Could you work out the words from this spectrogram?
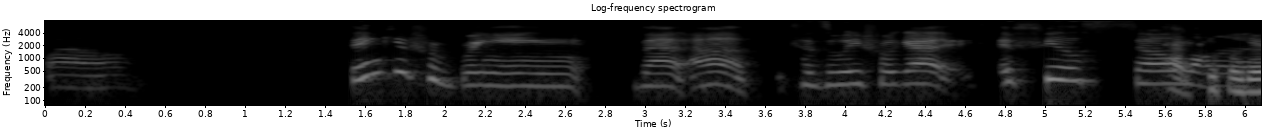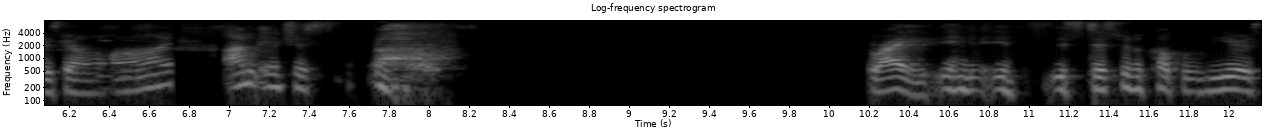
Wow. Thank you for bringing that up because we forget. It feels so. Heck, people years down the line. I'm interested. Oh, right and it's it's just been a couple of years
